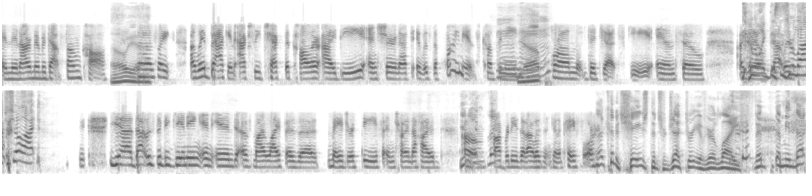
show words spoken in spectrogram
And then I remembered that phone call. Oh, And yeah. I was like, I went back and actually checked the caller ID, and sure enough, it was the finance company Yep. from the jet ski. And so, I They're know, like, this is was- your last shot. yeah, that was the beginning and end of my life as a major thief and trying to hide You know, um, that- property that I wasn't going to pay for. That could have changed the trajectory of your life. That I mean that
